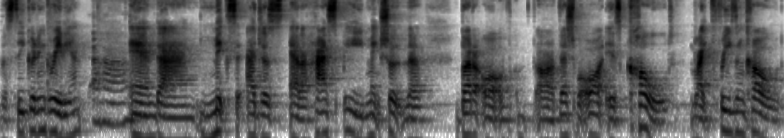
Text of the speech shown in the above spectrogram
the secret ingredient uh-huh. and I mix it. I just, at a high speed, make sure that the butter or, or vegetable oil is cold, like freezing cold,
